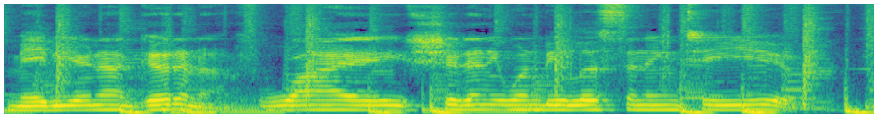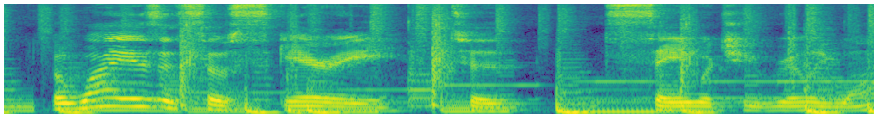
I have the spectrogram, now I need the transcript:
maybe you're not good enough. Why should anyone be listening to you? But why is it so scary to say what you really want?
